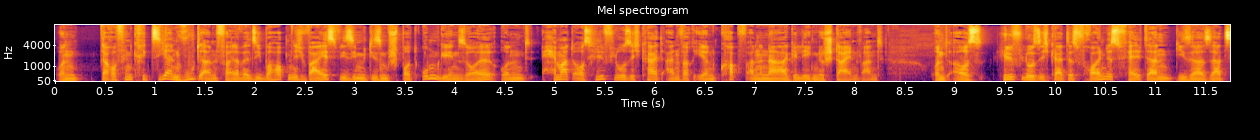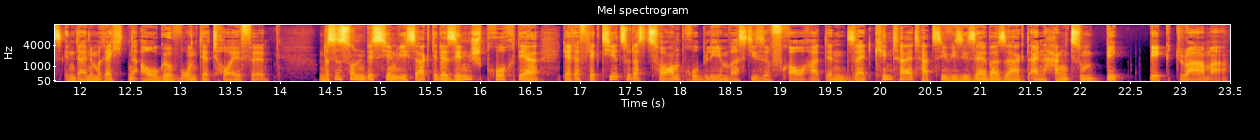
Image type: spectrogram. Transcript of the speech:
Und daraufhin kriegt sie einen Wutanfall, weil sie überhaupt nicht weiß, wie sie mit diesem Spott umgehen soll und hämmert aus Hilflosigkeit einfach ihren Kopf an eine nahegelegene Steinwand. Und aus Hilflosigkeit des Freundes fällt dann dieser Satz, in deinem rechten Auge wohnt der Teufel. Und das ist so ein bisschen, wie ich sagte, der Sinnspruch, der, der reflektiert so das Zornproblem, was diese Frau hat. Denn seit Kindheit hat sie, wie sie selber sagt, einen Hang zum Big, Big Drama.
